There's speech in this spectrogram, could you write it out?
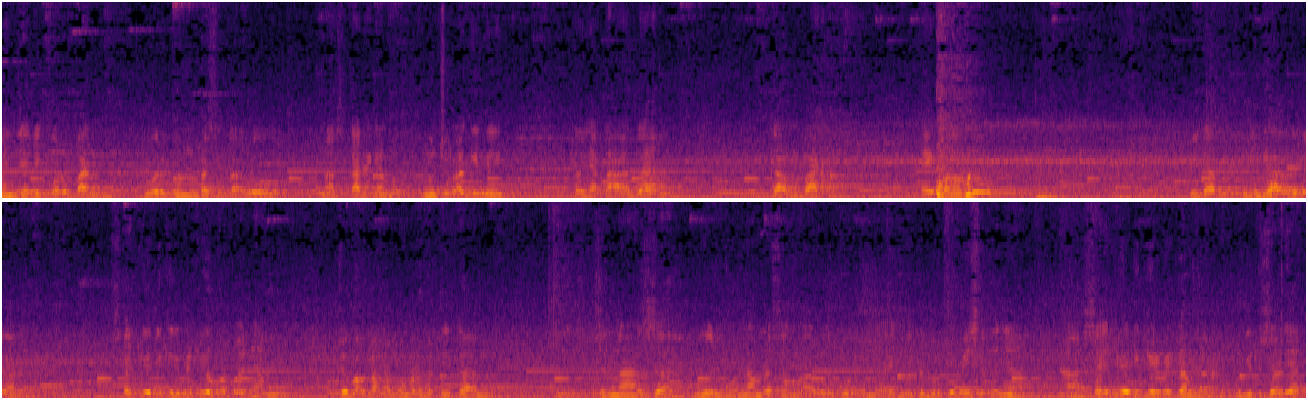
menjadi korban 2016 yang lalu. Nah sekarang kan muncul lagi nih, ternyata ada gambar Eki itu tidak meninggal gitu kan. Saya juga dikirimin juga fotonya. Coba bang abang perhatikan jenazah 2016 yang lalu itu Eki itu berkumis katanya. Nah saya juga dikirimin gambar. Begitu saya lihat,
